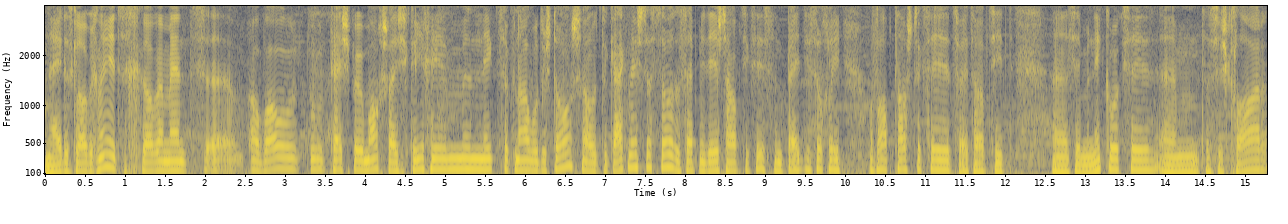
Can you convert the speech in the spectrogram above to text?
Nein, das glaube ich nicht. Ich glaube, äh, obwohl du Testspiel machst, weißt du gleich immer nicht so genau, wo du stehst. Auch der Gegner ist das so. Das hat mit der ersten Halbzeit gesehen. Es sind beide so ein bisschen auf Abtasten. In der zweiten Halbzeit äh, sind wir nicht gut gesehen. Ähm, das ist klar.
